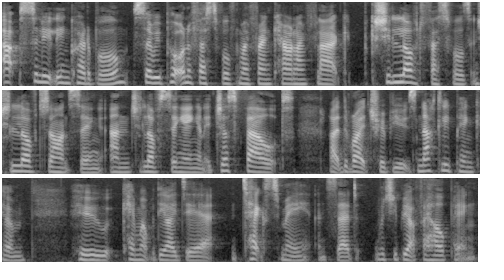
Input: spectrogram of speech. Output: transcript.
absolutely incredible. So we put on a festival for my friend Caroline Flack because she loved festivals and she loved dancing and she loved singing and it just felt like the right tributes. Natalie Pinkham, who came up with the idea, texted me and said, "Would you be up for helping?"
